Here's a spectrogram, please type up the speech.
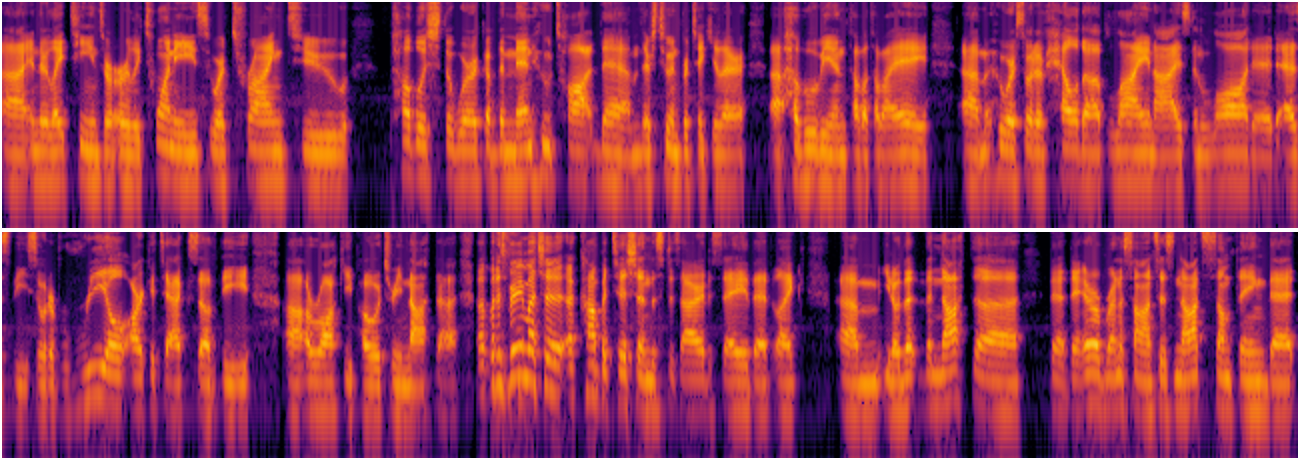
uh, in their late teens or early 20s who are trying to publish the work of the men who taught them. There's two in particular, uh, Habubi and Tabatabai, um, who are sort of held up, lionized, and lauded as the sort of real architects of the uh, Iraqi poetry Nahda. Uh, but it's very much a, a competition, this desire to say that, like, um, you know, the, the the, the, the Arab Renaissance is not something that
